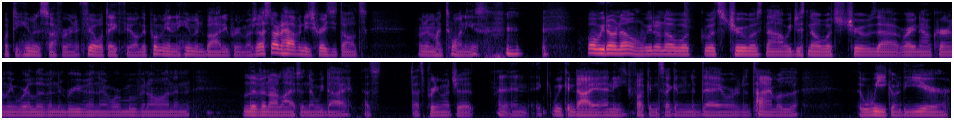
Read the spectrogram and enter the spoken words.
what the humans suffer and feel what they feel. And they put me in the human body pretty much. I started having these crazy thoughts when in my twenties. well, we don't know. We don't know what what's true, what's not. We just know what's true is that right now, currently, we're living and breathing and we're moving on and living our lives and then we die. That's that's pretty much it. And, and we can die any fucking second in the day or the time of the the week or the year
